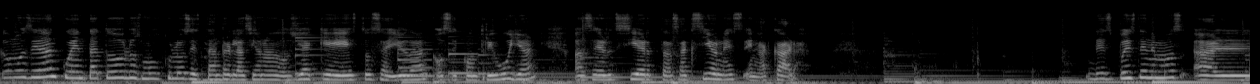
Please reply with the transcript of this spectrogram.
Como se dan cuenta, todos los músculos están relacionados ya que estos se ayudan o se contribuyan a hacer ciertas acciones en la cara. Después tenemos al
